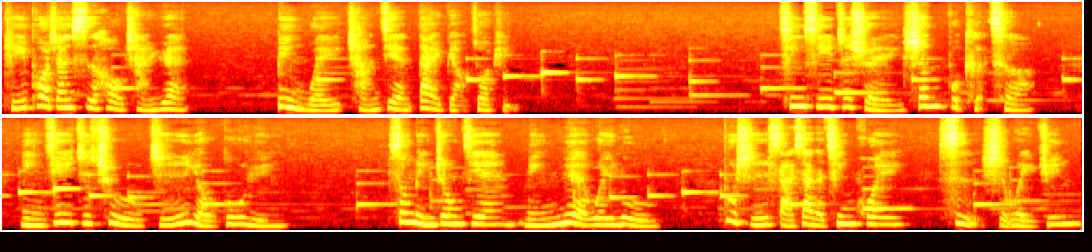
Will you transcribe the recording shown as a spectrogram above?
题破山寺后禅院》并为常见代表作品。清溪之水深不可测，隐居之处只有孤云。松林中间明月微露，不时洒下的清辉。似是为君，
